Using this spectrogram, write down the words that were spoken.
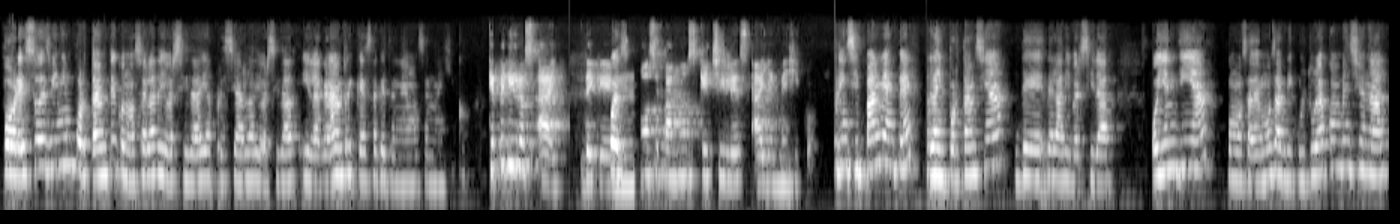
por eso es bien importante conocer la diversidad y apreciar la diversidad y la gran riqueza que tenemos en México. ¿Qué peligros hay de que Pues- no sepamos qué chiles hay en México? Principalmente la importancia de, la diversidad. Hoy en día, como sabemos, la agricultura convencional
